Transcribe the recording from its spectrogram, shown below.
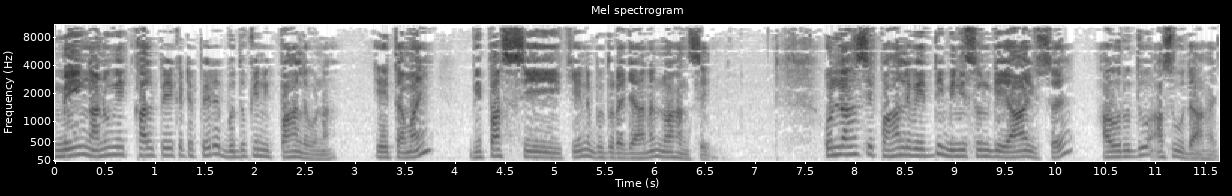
මේන් 91 කල්පයකට පෙර බුදු කෙනෙක් පහළ වුණා. ඒ තමයි විපස්සී කියන බුදුරජාණන් වහන්සේ. උන්වහන්සේ පහළ වෙද්දී මිනිසුන්ගේ ආයුෂ අවුරුදු 80000යි.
